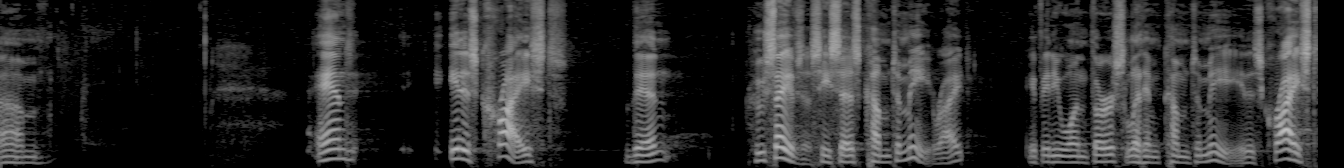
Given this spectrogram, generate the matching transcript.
Um, and it is Christ then who saves us. He says, Come to me, right? If anyone thirsts, let him come to me. It is Christ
